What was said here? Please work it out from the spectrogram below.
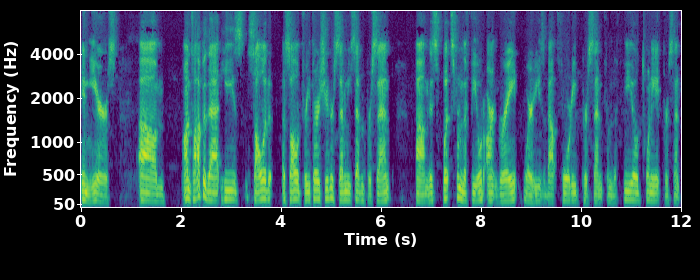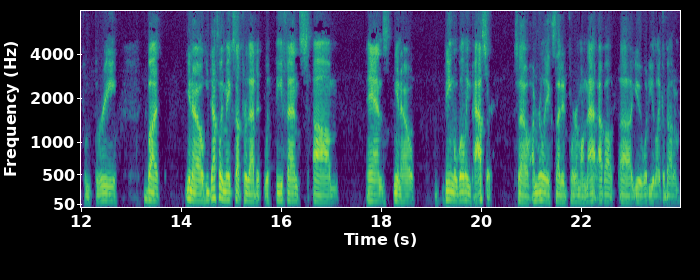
in years. Um, on top of that, he's solid a solid free throw shooter, 77%. Um, his splits from the field aren't great, where he's about 40% from the field, 28% from three. But, you know, he definitely makes up for that with defense um, and, you know, being a willing passer. So I'm really excited for him on that. How about uh, you? What do you like about him?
